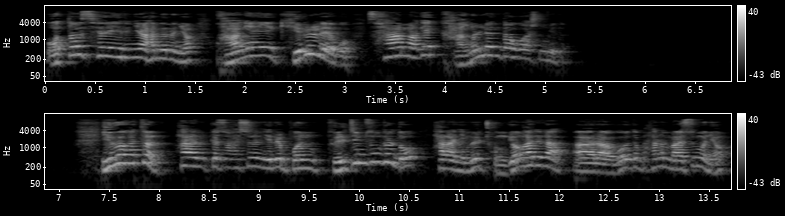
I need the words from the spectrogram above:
어떤 새 일이냐 하면은요, 광야의 길을 내고 사막에 강을 낸다고 하십니다. 이와 같은 하나님께서 하시는 일을 본 들짐승들도 하나님을 존경하리라 라고 하는 말씀은요,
